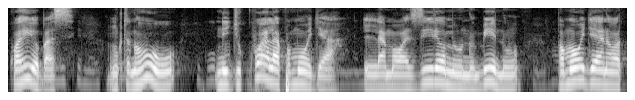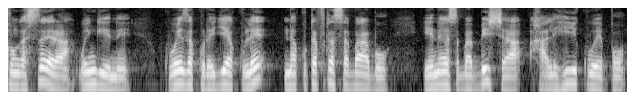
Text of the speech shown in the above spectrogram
Kwa hiyo basi, mkutano huu ni jukwaa la pamoja la mawaziri wa miundombinu pamoja na watunga sera wengine kuweza kurejea kule na kutafuta sababu inayosababisha hali hii kuwepo.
